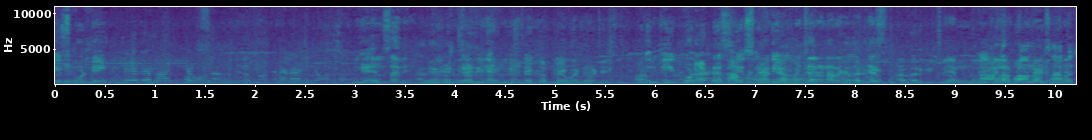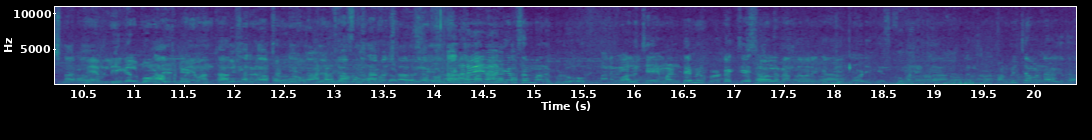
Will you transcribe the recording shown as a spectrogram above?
తీసుకోండి. మీకు కూడా అడ్రస్ పంపించారన్నారు కదా. అందరికి మేము లీగల్ బౌండెడ్ ఇప్పుడు వాళ్ళు చేయమంటే మేము ప్రొటెక్ట్ చేసే వాళ్ళం ఎంతవరకు నోటీస్ తీసుకోమని ఎట్లా? పంపించామన్నారు కదా.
